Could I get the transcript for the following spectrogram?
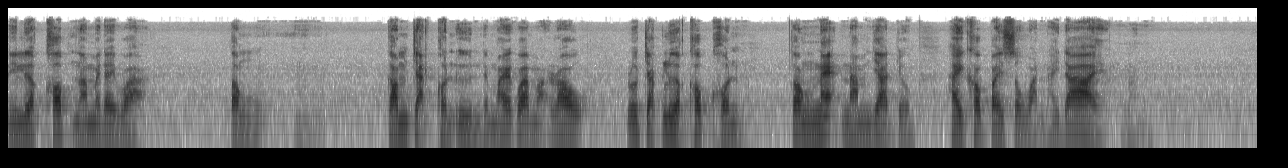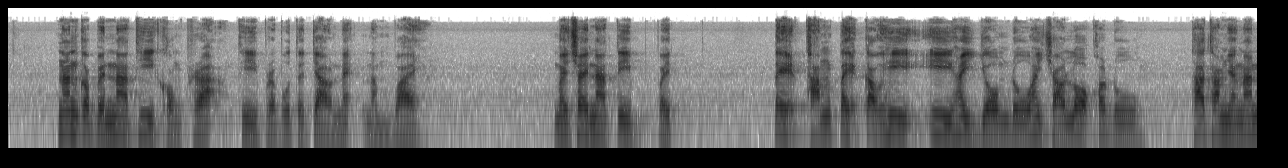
นี่เลือกคบนะไม่ได้ว่าต้องกำจัดคนอื่น แต่หมายความว่าเรารู้จักเลือกคบคน ต้องแนะนำญาติโยม ให้เขาไปสวรรค์ให้ได้ นั่นก็เป็นหน้าที่ของพระที่พระพุทธเจ้าแนะนำไว้ ไม่ใช่หน้าที่ไปเตะถังเตะเก้าอี้อี้ให้โยมดูให้ชาวโลกเขาดู ถ้าทำอย่างนั้น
